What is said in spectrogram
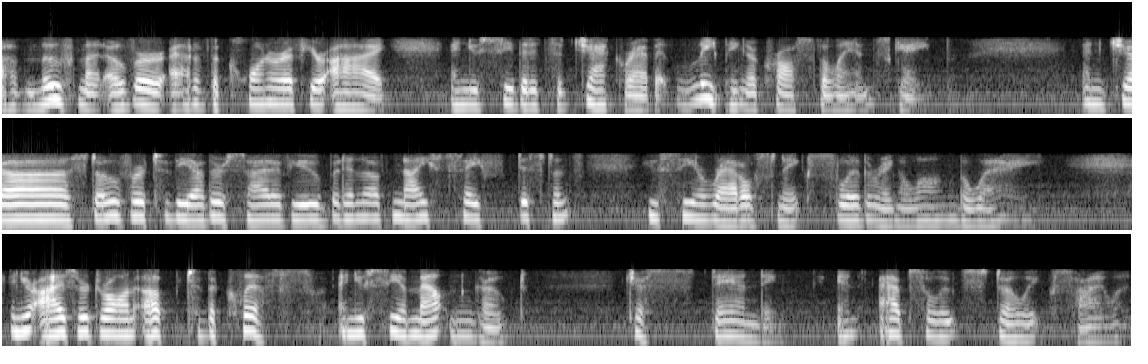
of movement over out of the corner of your eye, and you see that it's a jackrabbit leaping across the landscape. And just over to the other side of you, but in a nice, safe distance, you see a rattlesnake slithering along the way. And your eyes are drawn up to the cliffs, and you see a mountain goat just standing in absolute stoic silence.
